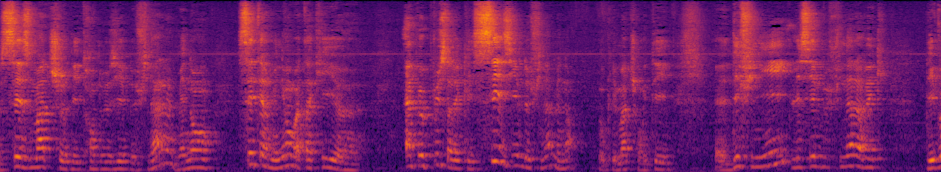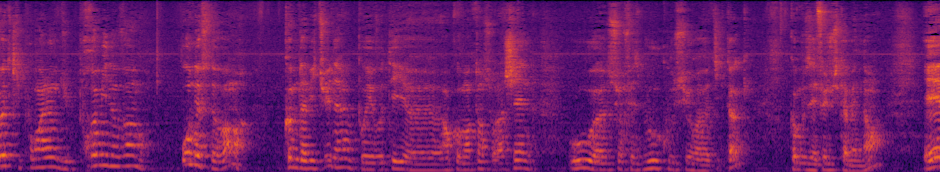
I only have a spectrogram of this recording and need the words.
16 euh, matchs des 32e de finale. Maintenant, c'est terminé. On va attaquer un peu plus avec les 16e de finale maintenant. Donc les matchs ont été définis. Les 16e de finale avec des votes qui pourront aller du 1er novembre au 9 novembre. Comme d'habitude, hein, vous pouvez voter euh, en commentant sur la chaîne ou euh, sur Facebook ou sur euh, TikTok, comme vous avez fait jusqu'à maintenant. Et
